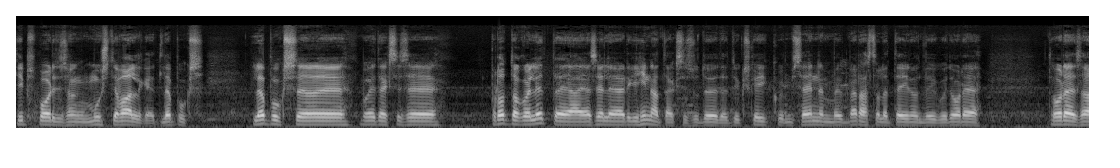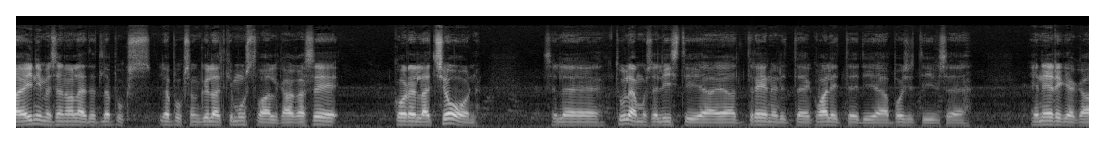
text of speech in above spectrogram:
tippspordis on must ja valge, et lõpuks, lõpuks äh, võetakse see protokoll ette ja, ja selle järgi hinnatakse su tööd, et ükskõik, mis sa ennem või pärast oled teinud või kui tore, tore sa inimesena oled, et lõpuks, lõpuks on küllaltki mustvalge, aga see korrelatsioon selle tulemuse listi ja, ja treenerite kvaliteedi ja positiivse energiaga,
